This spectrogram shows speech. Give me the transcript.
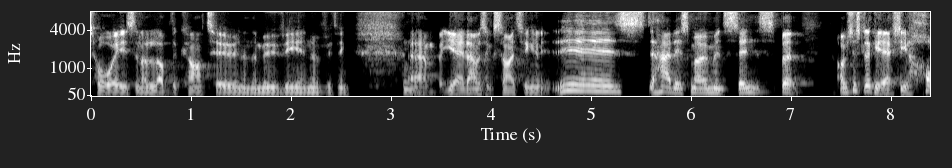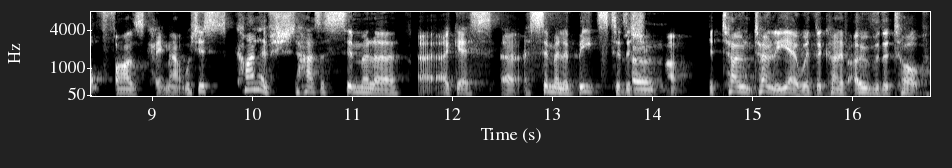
toys and I loved the cartoon and the movie and everything. Um, but yeah, that was exciting and it is had its moments since, but. I was just looking. At actually, Hot Fuzz came out, which is kind of has a similar, uh, I guess, uh, a similar beats to the shoot up. It tone, totally, yeah, with the kind of over the top.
